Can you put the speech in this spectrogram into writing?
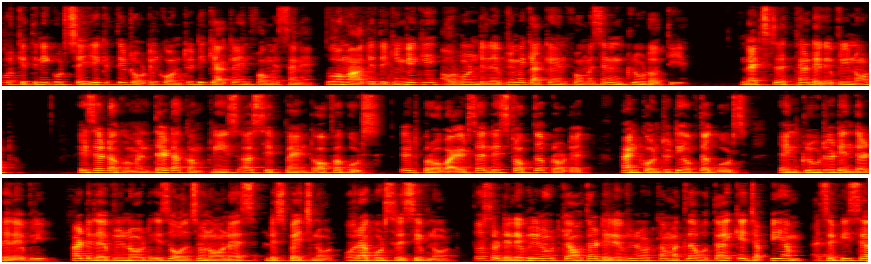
और कितनी गुड्स चाहिए, कितनी टोटल क्वांटिटी क्या क्या इन्फॉर्मेशन है। वो हम आगे देखेंगे कि आउटबाउंड डिलीवरी में क्या क्या इन्फॉर्मेशन इंक्लूड होती है। नेक्स्ट देखते हैं delivery note is a document that accompanies a shipment of a goods. It provides a list of the product and quantity of the goods included in the delivery. A delivery note is also known as dispatch note or a goods receive note. दोस्तों डिलीवरी नोट क्या होता है डिलीवरी नोट का मतलब होता है कि जब भी हम एस से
